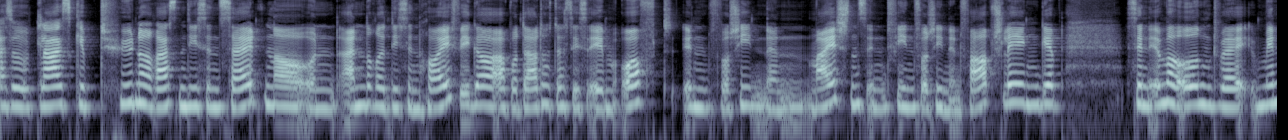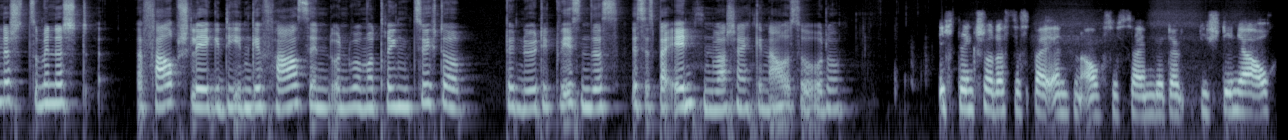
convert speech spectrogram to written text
also klar, es gibt Hühnerrassen, die sind seltener und andere, die sind häufiger, aber dadurch, dass es eben oft in verschiedenen, meistens in vielen verschiedenen Farbschlägen gibt, sind immer irgendwelche, mindest, zumindest Farbschläge, die in Gefahr sind und wo man dringend Züchter benötigt. Wie ist das? Ist es bei Enten wahrscheinlich genauso, oder? Ich denke schon, dass das bei Enten auch so sein wird. Die stehen ja auch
